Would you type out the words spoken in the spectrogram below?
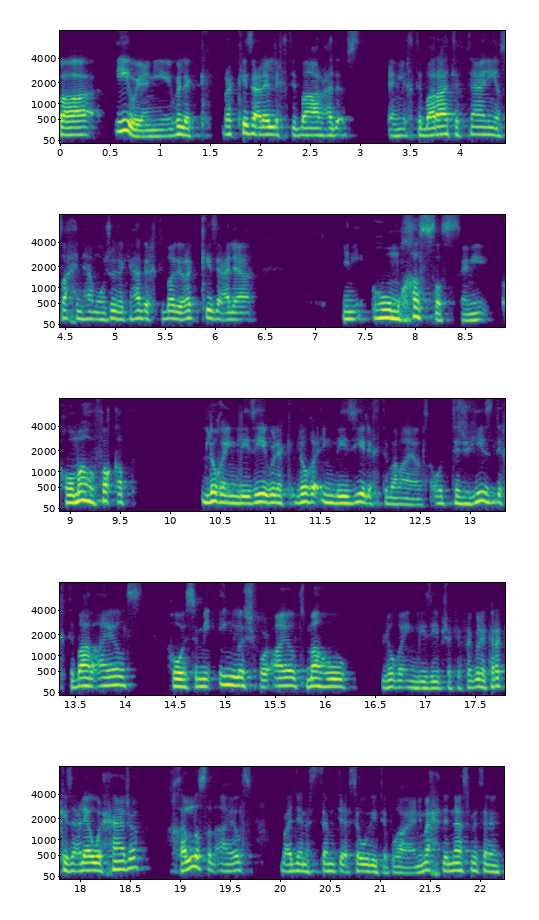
فايوه يعني يقول لك ركز على الاختبار هذا يعني الاختبارات الثانية صح إنها موجودة لكن هذا الاختبار يركز على يعني هو مخصص يعني هو ما هو فقط لغة إنجليزية يقول لك لغة إنجليزية لاختبار آيلتس أو التجهيز لاختبار آيلتس هو يسميه انجلش فور ايلتس ما هو لغة إنجليزية بشكل فيقول لك ركز عليه أول حاجة خلص الايلتس وبعدين استمتع سوي اللي تبغاه. يعني ما أحد الناس مثلا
